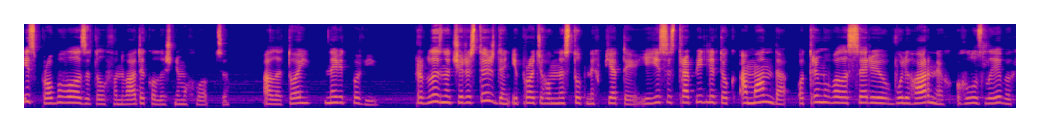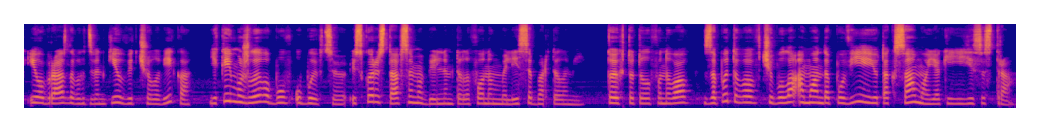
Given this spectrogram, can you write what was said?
і спробувала зателефонувати колишньому хлопцю. Але той не відповів. Приблизно через тиждень і протягом наступних п'яти її сестра підліток Аманда отримувала серію вульгарних, глузливих і образливих дзвінків від чоловіка, який, можливо, був убивцею і скористався мобільним телефоном Меліси Бартелемій. Той, хто телефонував, запитував, чи була Аманда повією так само, як і її сестра.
